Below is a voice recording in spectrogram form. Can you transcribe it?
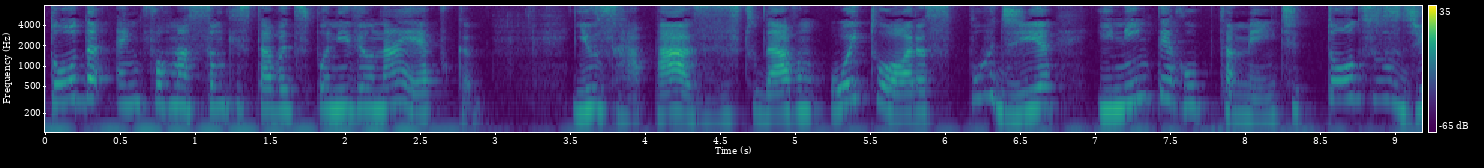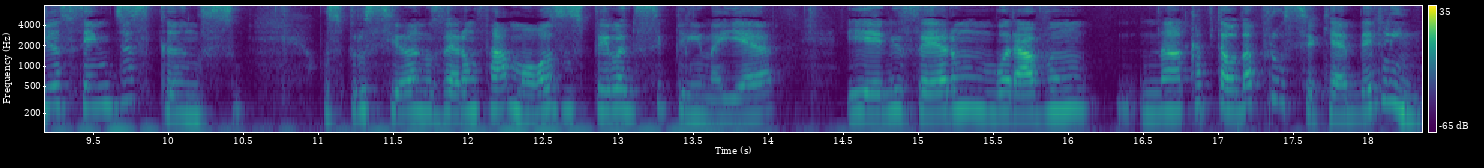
toda a informação que estava disponível na época. E os rapazes estudavam oito horas por dia, ininterruptamente, todos os dias sem descanso. Os prussianos eram famosos pela disciplina e é e eles eram moravam na capital da Prússia, que é Berlim.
